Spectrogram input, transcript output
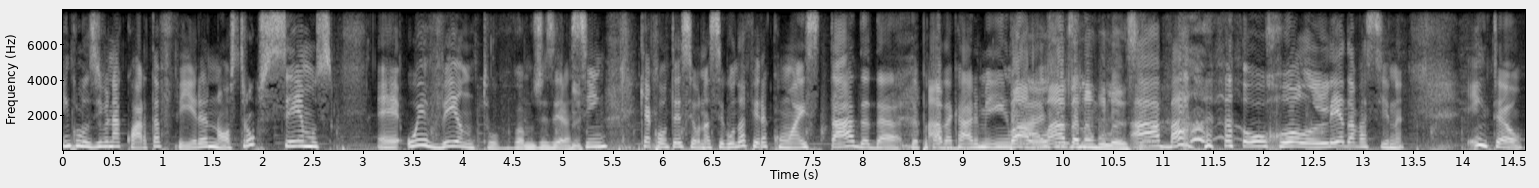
Inclusive, na quarta-feira, nós trouxemos é, o evento, vamos dizer assim, que aconteceu na segunda-feira com a estada da deputada A Carmen em Balada Lages. na ambulância. A ba- o rolê da vacina. Então,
